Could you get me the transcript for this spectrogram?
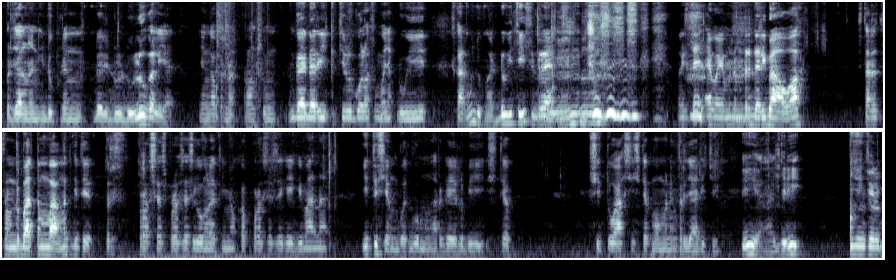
perjalanan hidup dan dari dulu-dulu kali ya yang nggak pernah langsung nggak dari kecil gue langsung banyak duit sekarang pun juga ada duit sih sebenarnya. Maksudnya emang yang bener-bener dari bawah start from the bottom banget gitu ya. Terus proses-proses gue ngeliatin nyokap prosesnya kayak gimana itu sih yang buat gue menghargai lebih setiap situasi setiap momen yang terjadi cuy. Iya jadi yang kayak lu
